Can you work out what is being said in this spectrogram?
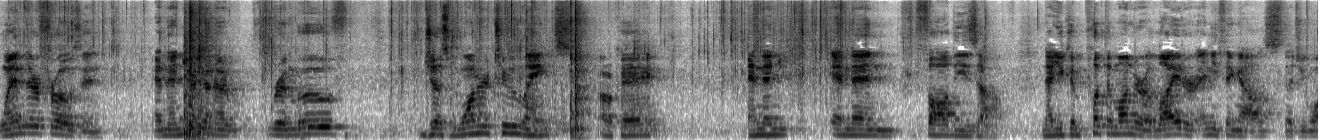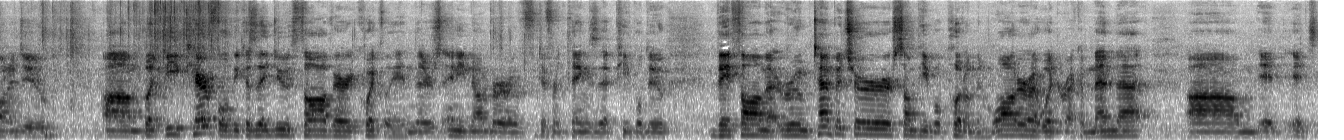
when they're frozen, and then you're gonna remove just one or two links, okay? And then, and then thaw these out. Now you can put them under a light or anything else that you wanna do, um, but be careful because they do thaw very quickly and there's any number of different things that people do. They thaw them at room temperature, some people put them in water, I wouldn't recommend that. Um, it, it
